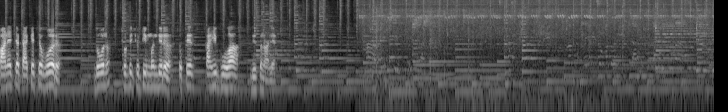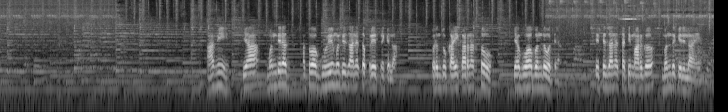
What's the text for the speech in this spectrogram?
पाण्याच्या टाक्याच्या वर दोन छोटी छोटी मंदिरं तसेच काही गुहा दिसून आल्या. आम्ही या मंदिरात अथवा गुहेमध्ये जाण्याचा प्रयत्न केला. परंतु काही कारणास्तव या गुहा बंद होत्या. तेथे जाण्यासाठी मार्ग बंद केलेला आहे.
